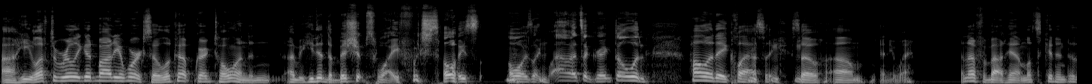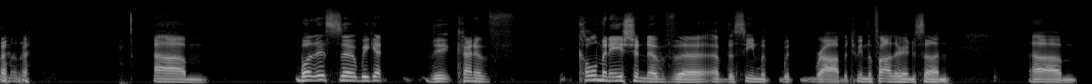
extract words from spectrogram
uh, he left a really good body of work. So look up Gregg Toland, and I mean, he did The Bishop's Wife, which is always always like, wow, that's a Gregg Toland holiday classic. so um, anyway, enough about him. Let's get into the minute. um, well, this uh, we get the kind of culmination of uh, of the scene with with Rob between the father and son, um,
